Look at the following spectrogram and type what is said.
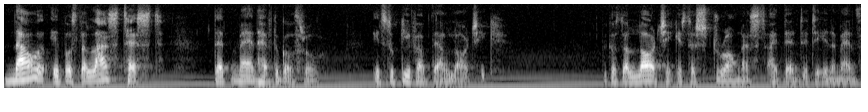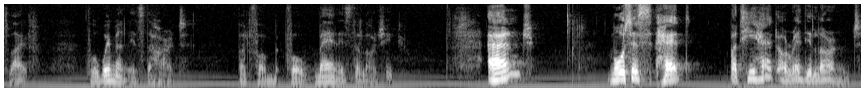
Now it was the last test that men have to go through. It's to give up their logic because the logic is the strongest identity in a man's life. For women, it's the heart, but for, for men, it's the logic. And Moses had, but he had already learned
